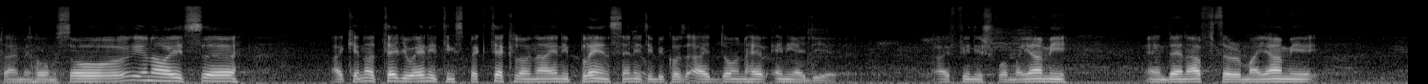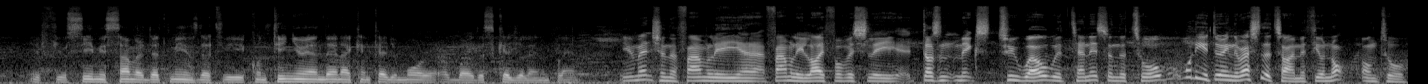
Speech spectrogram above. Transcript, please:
time at home. So you know it's. Uh, I cannot tell you anything spectacular now, any plans, anything, because I don't have any idea. I finished for Miami, and then after Miami, if you see me somewhere, that means that we continue, and then I can tell you more about the schedule and plan. You mentioned the family uh, family life. Obviously, doesn't mix too well with tennis and the tour. What are you doing the rest of the time if you're not on tour?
